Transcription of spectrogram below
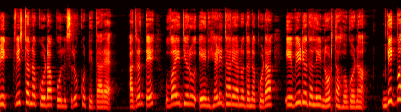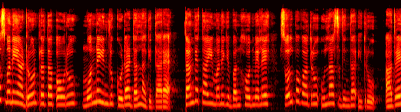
ಬಿಗ್ ಟ್ವಿಸ್ಟ್ ಅನ್ನು ಕೂಡ ಪೊಲೀಸರು ಕೊಟ್ಟಿದ್ದಾರೆ. ಅದರಂತೆ ವೈದ್ಯರು ಏನು ಹೇಳಿದ್ದಾರೆ ಅನ್ನೋದನ್ನು ಕೂಡ ಈ ವಿಡಿಯೋದಲ್ಲಿ ನೋಡ್ತಾ ಹೋಗೋಣ. ಬಿಗ್ ಬಾಸ್ ಮನೆಯ ಡ್ರೋನ್ ಪ್ರತಾಪ್ ಅವರು ಮೊನ್ನೆಯಿಂದಲೂ ಕೂಡ ಡಲ್ ಆಗಿದ್ದಾರೆ. ತಂದೆ ತಾಯಿ ಮನೆಗೆ ಬಂದು ಹೋದ್ಮೇಲೆ ಸ್ವಲ್ಪವಾದರೂ ಉಲ್ಲಾಸದಿಂದ ಇದ್ರು. ಆದ್ರೆ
